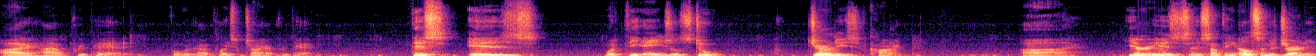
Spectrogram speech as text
I have prepared, for a place which I have prepared." This is what the angels do. Journeys kind. Uh, here is uh, something else in the journey.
